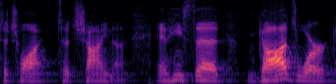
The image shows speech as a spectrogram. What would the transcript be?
to China, and he said, God's work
